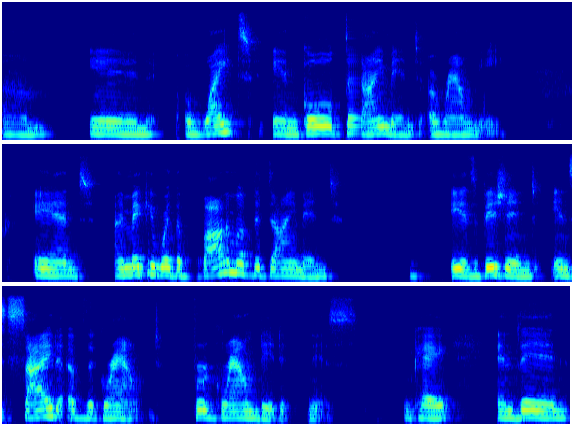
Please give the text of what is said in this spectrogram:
um, in a white and gold diamond around me. And I make it where the bottom of the diamond is visioned inside of the ground for groundedness. Okay. And then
